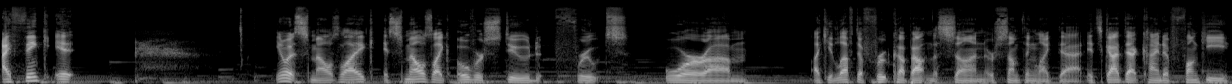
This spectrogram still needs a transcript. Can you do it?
I think it. You know what it smells like? It smells like overstewed fruits, or um, like you left a fruit cup out in the sun, or something like that. It's got that kind of funky,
